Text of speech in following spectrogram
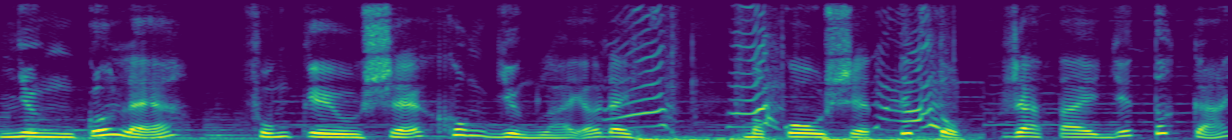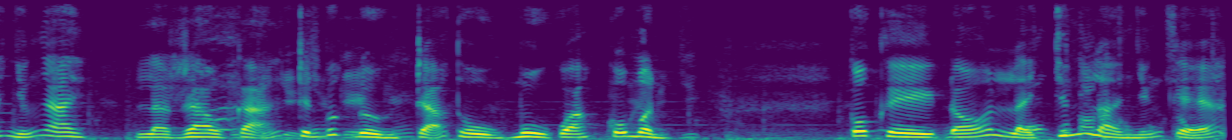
Nhưng có lẽ Phụng Kiều sẽ không dừng lại ở đây mà cô sẽ tiếp tục ra tay với tất cả những ai là rào cản trên bước đường trả thù mù quáng của mình. Có khi đó lại chính là những kẻ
